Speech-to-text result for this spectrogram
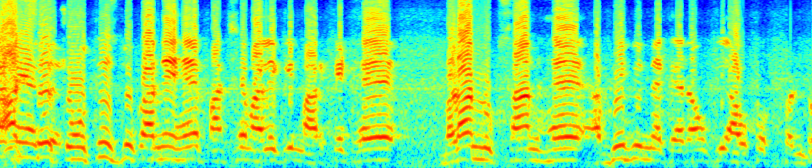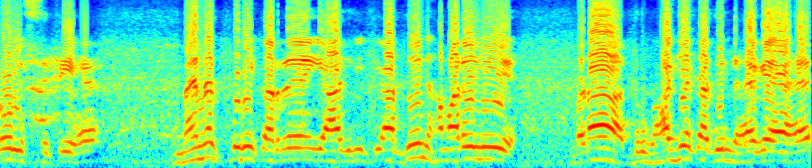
आठ सौ चौंतीस दुकानें हैं पाँच छह माले की मार्केट है। बड़ा नुकसान है। अभी भी मैं कह रहा हूँ कि आउट ऑफ़ कंट्रोल स्थिति है। मेहनत पूरी कर रहे हैं ये आज का दिन हमारे लिए बड़ा दुर्भाग्य का दिन रह गया है।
